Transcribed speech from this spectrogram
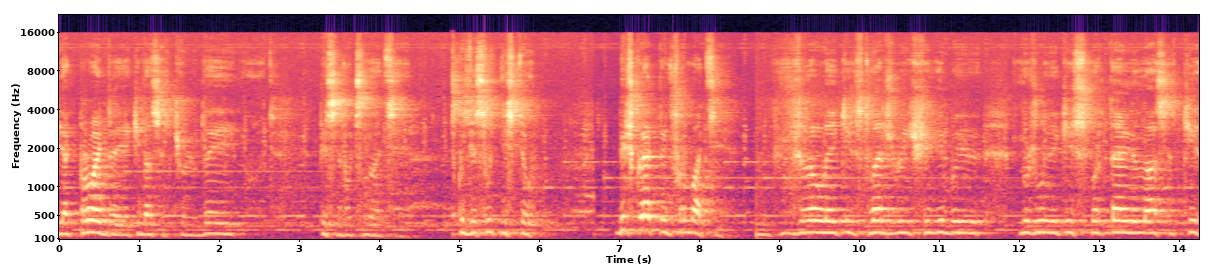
як пройде, які наслідки у людей після вакцинації. З відсутністю більш коректної інформації. Джерела, які стверджують, що ніби можливі якісь смертельні наслідки,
